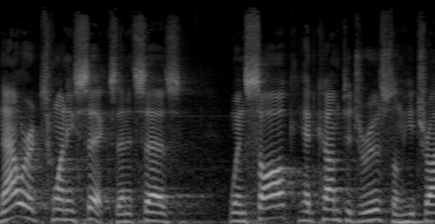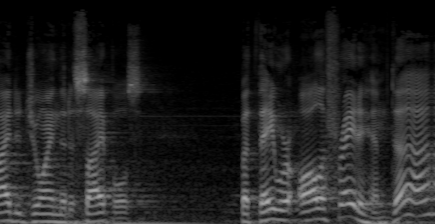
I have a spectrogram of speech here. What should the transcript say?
Now we're at 26, and it says, When Saul had come to Jerusalem, he tried to join the disciples, but they were all afraid of him. Duh.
